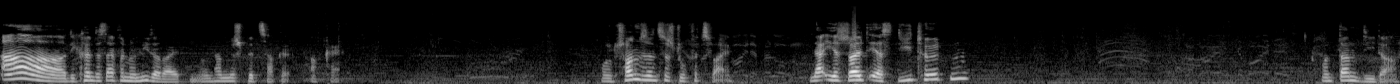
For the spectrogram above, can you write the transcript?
Ah, die können das einfach nur niederreiten und haben eine Spitzhacke. Okay. Und schon sind sie Stufe 2. Na, ihr sollt erst die töten. Und dann die da.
